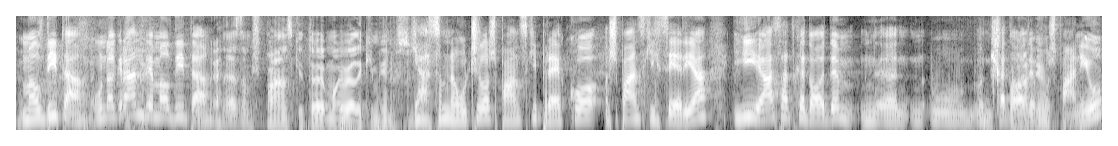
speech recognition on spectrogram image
Maldita, una grande maldita. ne znam španski, to je moj veliki minus. Ja sam naučila španski preko španskih serija i ja sad kad odem u, kad Španiju. odem u Španiju,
